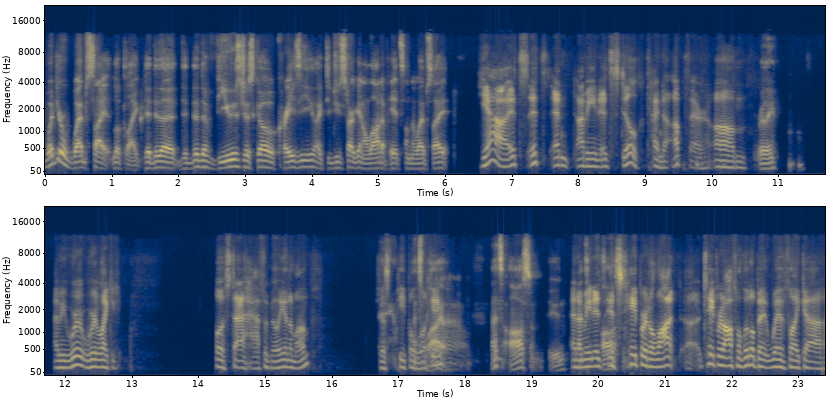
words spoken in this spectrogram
what did your website look like? Did the did, did the views just go crazy? Like, did you start getting a lot of hits on the website? Yeah, it's it's and I mean it's still kind of up there. Um Really? I mean we're we're like close to a half a million a month. Just Damn, people that's looking. wild. That's awesome, dude. And I mean it's it's tapered a lot uh, tapered off a little bit with like uh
